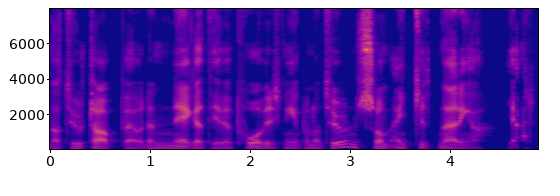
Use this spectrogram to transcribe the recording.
naturtapet og den negative påvirkningen på naturen som enkeltnæringer gjør.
